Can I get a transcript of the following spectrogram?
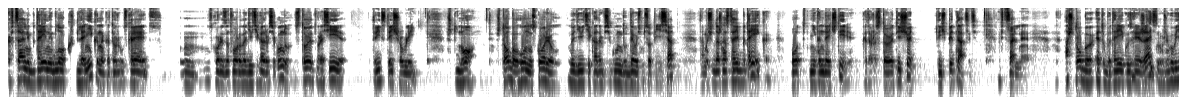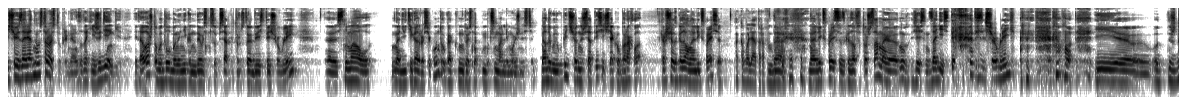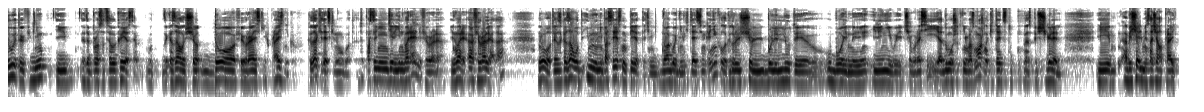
официальный батарейный блок для Никона, который ускоряет скорость затвора до 9 кадров в секунду, стоит в России 30 тысяч рублей. Но чтобы он ускорил до 9 кадров в секунду D850, там еще должна стоять батарейка от Nikon D4, которая стоит еще 1015 официальная. А чтобы эту батарейку заряжать, нужно купить еще и зарядное устройство примерно за такие же деньги. И того, чтобы долбанный Nikon D850, который стоит 200 тысяч рублей, снимал на 9 кадров в секунду, как, ну, то есть на максимальной мощности, надо было купить еще на 60 тысяч всякого барахла. Короче, я заказал на Алиэкспрессе. Аккумуляторов. Да. На Алиэкспрессе заказал все то же самое, ну, естественно, за 10 тысяч рублей. вот. И э, вот жду эту фигню, и это просто целый квест. Я вот заказал еще до февральских праздников. Когда китайский Новый год? Это последняя неделя января или февраля? Января, а, февраля, да? Ну вот, я заказал вот именно непосредственно перед этим новогодними китайскими каникулами, которые еще более лютые, убойные и ленивые, чем в России. Я думал, что это невозможно, китайцы тут нас перещеголяли. И обещали мне сначала отправить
